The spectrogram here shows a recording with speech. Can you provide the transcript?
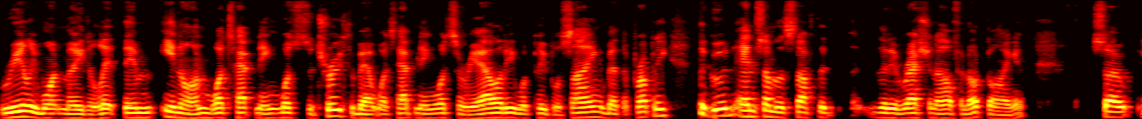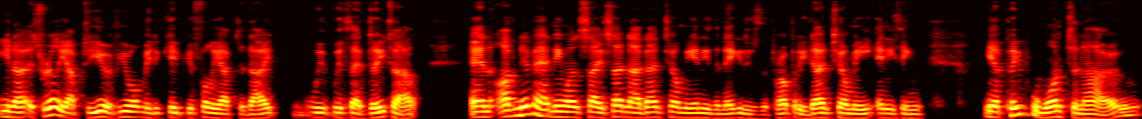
really want me to let them in on what's happening, what's the truth about what's happening, what's the reality, what people are saying about the property, the good and some of the stuff that that are rationale for not buying it. So, you know, it's really up to you if you want me to keep you fully up to date with, with that detail. And I've never had anyone say, so no, don't tell me any of the negatives of the property. Don't tell me anything yeah, people want to know.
